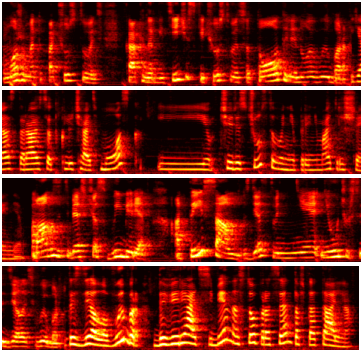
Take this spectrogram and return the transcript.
Можем это почувствовать, как энергетически чувствуется тот или иной выбор. Я стараюсь отключать мозг и через чувствование принимать решения. Мама за тебя сейчас выберет, а ты сам с детства не, не учишься делать выбор. Ты сделала выбор доверять себе на 100% тотально.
